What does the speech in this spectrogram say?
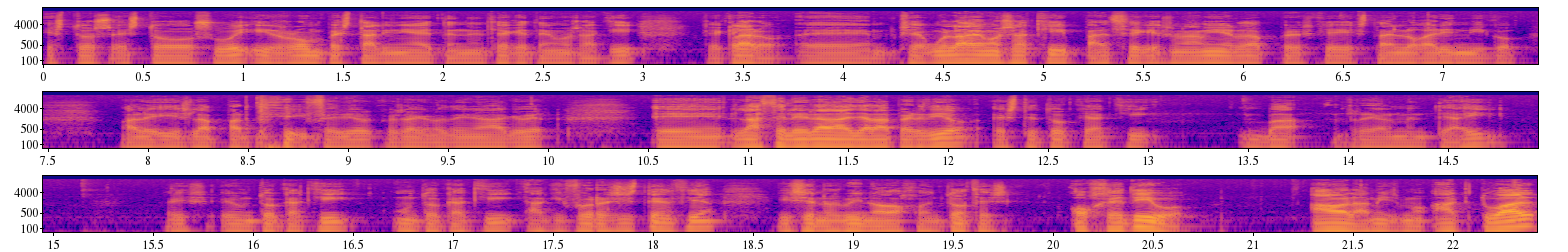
esto, esto sube y rompe esta línea de tendencia que tenemos aquí, que claro, eh, según la vemos aquí, parece que es una mierda, pero es que está en logarítmico, ¿vale? Y es la parte inferior, cosa que no tiene nada que ver. Eh, la acelerada ya la perdió, este toque aquí va realmente ahí, ¿veis? Un toque aquí, un toque aquí, aquí fue resistencia y se nos vino abajo. Entonces, objetivo, ahora mismo. Actual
